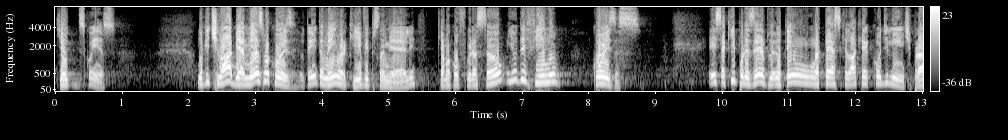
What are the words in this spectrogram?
que eu desconheço. No GitLab é a mesma coisa. Eu tenho também um arquivo YML, que é uma configuração, e eu defino coisas. Esse aqui, por exemplo, eu tenho uma task lá que é code lint, para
